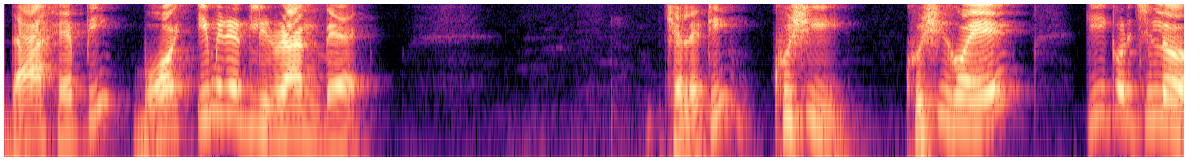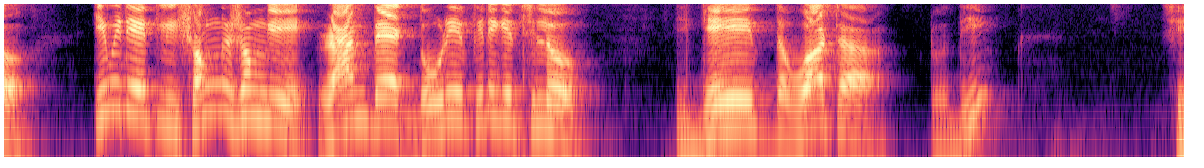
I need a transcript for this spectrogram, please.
the happy boy immediately run back ছেলেটি খুশি খুশি হয়ে কি করেছিল? ইমিডিয়েটলি সঙ্গে সঙ্গে রান ব্যাক দৌড়ে ফিরে গেছিল। He gave the water to the সে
